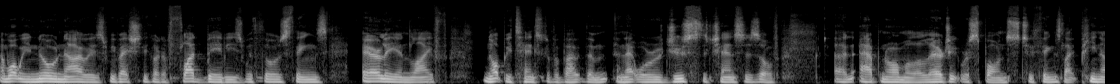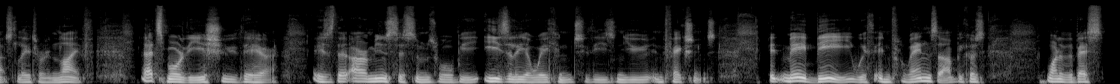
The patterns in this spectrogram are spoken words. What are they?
And what we know now is we've actually got to flood babies with those things early in life, not be tentative about them, and that will reduce the chances of an abnormal allergic response to things like peanuts later in life. That's more the issue there, is that our immune systems will be easily awakened to these new infections. It may be with influenza because one of the best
